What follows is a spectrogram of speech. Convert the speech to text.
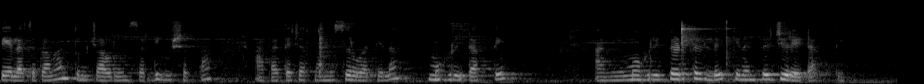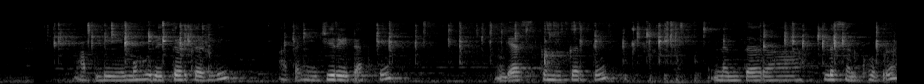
तेलाचं प्रमाण तुमच्या आवडीनुसार घेऊ शकता. आता त्याच्यातनं मी सुरुवातीला मोहरी टाकते आणि मोहरी तडतडली की नंतर जिरे टाकते. आपली मोहरी तडतडली आता मी जिरे टाकते. गॅस कमी करते. नंतर लसूण लसण खोबरं.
